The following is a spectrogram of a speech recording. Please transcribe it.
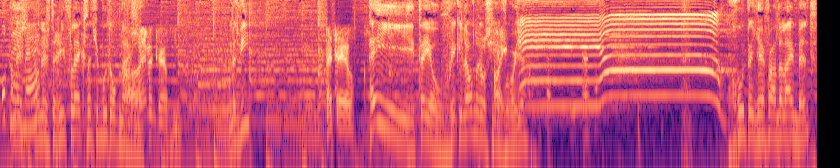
opnemen. Dan is, de reflex dat je moet opnemen. Hoi, met Theo. Met wie? Met Theo. Hey Theo, Vicky Landros hier voor je. Goed dat je even aan de lijn bent.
